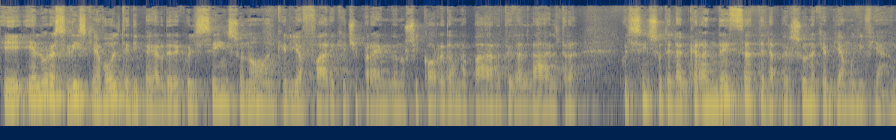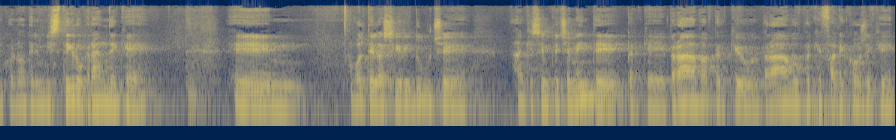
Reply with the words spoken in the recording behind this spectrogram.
e, e, allora si rischia a volte di perdere quel senso, no? anche gli affari che ci prendono, si corre da una parte, dall'altra, quel senso della grandezza della persona che abbiamo di fianco, no? del mistero grande che è. E, ehm, a volte la si riduce anche semplicemente perché è brava, perché è bravo, perché fa le cose che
